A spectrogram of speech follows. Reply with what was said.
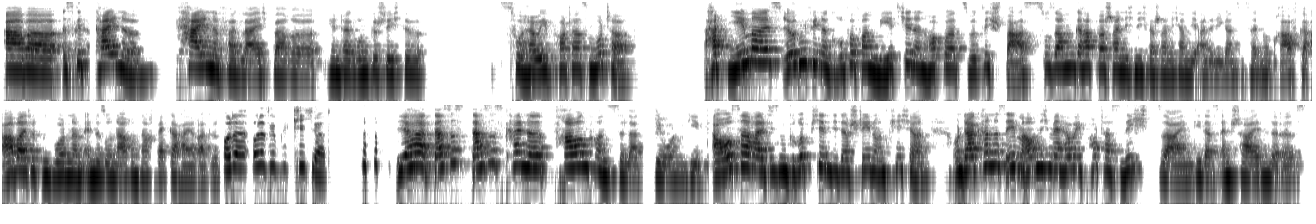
Aber es gibt keine, keine vergleichbare Hintergrundgeschichte zu Harry Potters Mutter. Hat jemals irgendwie eine Gruppe von Mädchen in Hogwarts wirklich Spaß zusammen gehabt? Wahrscheinlich nicht. Wahrscheinlich haben die alle die ganze Zeit nur brav gearbeitet und wurden am Ende so nach und nach weggeheiratet. Oder, oder sie haben gekichert. ja, dass es, dass es keine Frauenkonstellationen gibt, außer halt diesen Grüppchen, die da stehen und kichern. Und da kann es eben auch nicht mehr Harry Potters Sicht sein, die das Entscheidende ist.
